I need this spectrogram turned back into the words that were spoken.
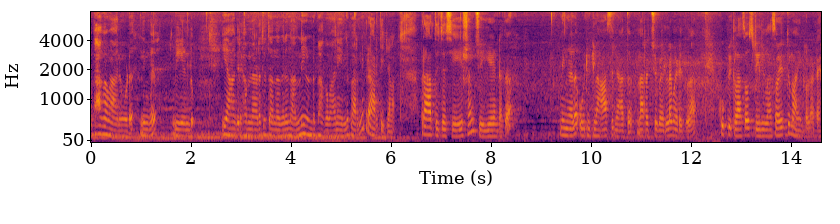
ഭഗവാനോട് നിങ്ങൾ വീണ്ടും ഈ ആഗ്രഹം നടത്തി തന്നതിന് നന്ദിയുണ്ട് ഭഗവാനെ എന്ന് പറഞ്ഞ് പ്രാർത്ഥിക്കണം. പ്രാർത്ഥിച്ച ശേഷം ചെയ്യേണ്ടത് നിങ്ങൾ ഒരു ഗ്ലാസ്സിനകത്ത് നിറച്ച് വെള്ളമെടുക്കുക. കുപ്പി ഗ്ലാസ്സോ സ്റ്റീൽ ഗ്ലാസ്സോ എന്തും വാങ്ങിക്കൊള്ളട്ടെ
